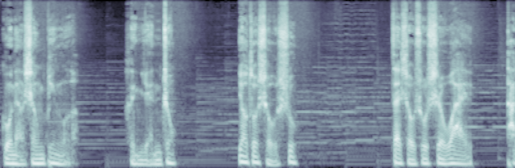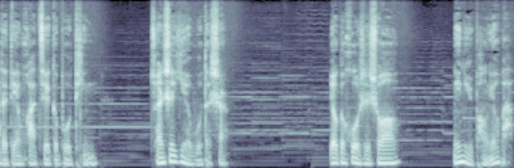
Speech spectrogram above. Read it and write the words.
姑娘生病了，很严重，要做手术。在手术室外，他的电话接个不停，全是业务的事儿。有个护士说：“你女朋友吧？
